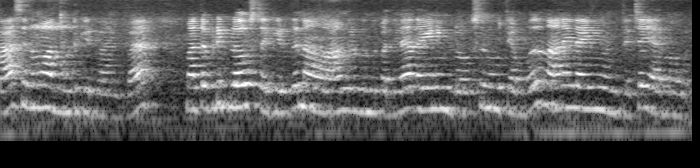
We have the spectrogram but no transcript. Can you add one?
காசு என்னமோ அது மட்டும் கேட்டு வாங்கிப்பேன். மற்றபடி ப்ளவுஸ் தைக்கிறது நான் வாங்குறது வந்து பார்த்தீங்கன்னா லைனிங் ப்ளவுஸு நூற்றி ஐம்பது. நானே லைனிங் வந்து தைச்சா இரநூறு.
